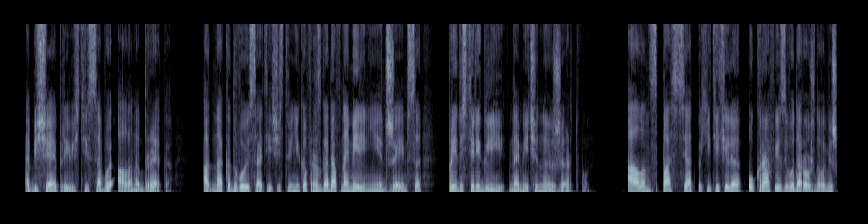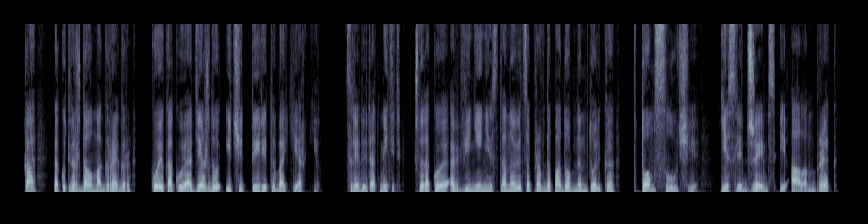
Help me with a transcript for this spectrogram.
обещая привести с собой Алана Брека. Однако двое соотечественников, разгадав намерение Джеймса, предостерегли намеченную жертву. Алан спасся от похитителя, украв из его дорожного мешка, как утверждал МакГрегор, кое-какую одежду и четыре табакерки. Следует отметить, что такое обвинение становится правдоподобным только в том случае, если Джеймс и Алан Брэк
